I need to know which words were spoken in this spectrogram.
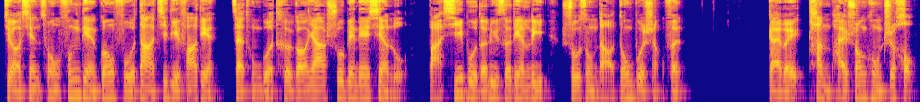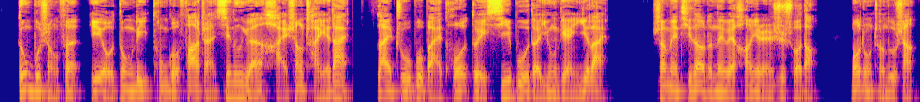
就要先从风电光伏大基地发电，再通过特高压输变电线路把西部的绿色电力输送到东部省份。改为碳排双控之后，东部省份也有动力通过发展新能源海上产业带来逐步摆脱对西部的用电依赖。上面提到的那位行业人士说道：“某种程度上，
